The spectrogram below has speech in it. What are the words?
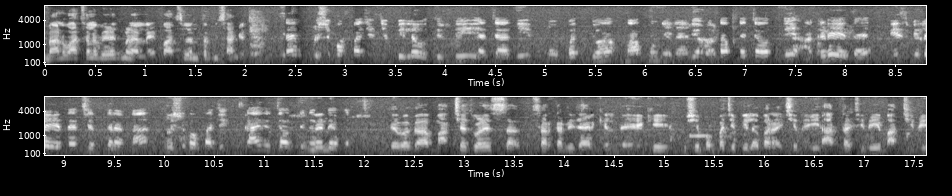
मला वाचायला वेळच मिळाला नाही. वाचल्यानंतर मी सांगितलं. साहेब कृषी पंपाची जी बिलं होती ती याच्या आधी मोफत किंवा माफ होऊन गेली आता त्याच्यावरती आकडे येत आहेत वीज बिलं येत आहेत शेतकऱ्यांना. कृषी पंपाची काय त्याच्यावरती नाही, निर्णय नाही. हे बघा मागच्याच वेळेस सरकारने जाहीर केलेलं आहे की कृषी पंपाची बिलं भरायची नाही आताची नाही मागची नाही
